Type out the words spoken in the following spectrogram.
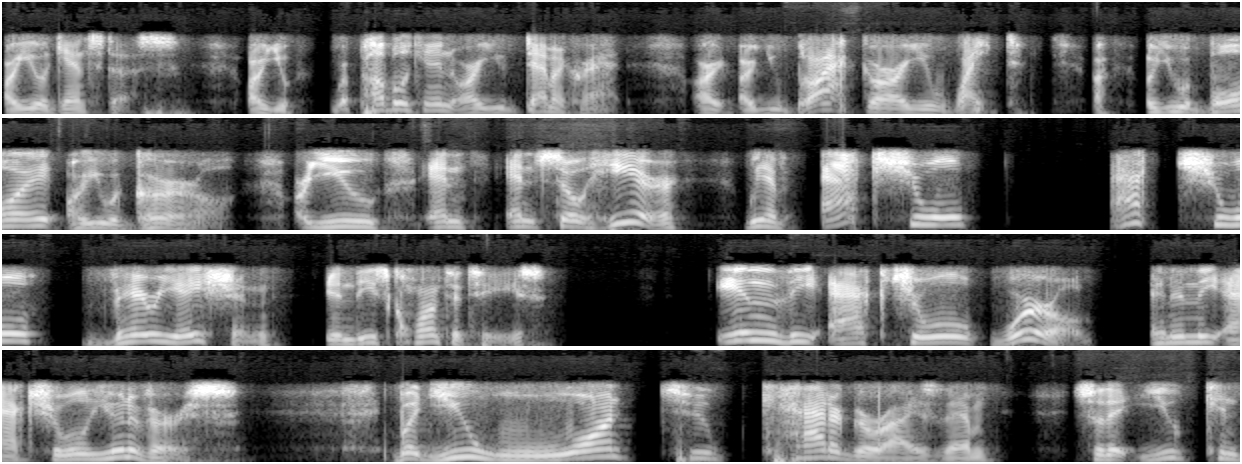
Are you against us? Are you Republican or are you Democrat? Are, are you black or are you white? Are, are you a boy? Or are you a girl? Are you and and so here we have actual actual variation in these quantities in the actual world and in the actual universe. But you want to categorize them so that you can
